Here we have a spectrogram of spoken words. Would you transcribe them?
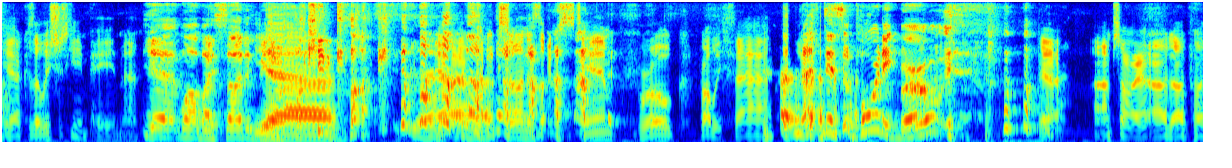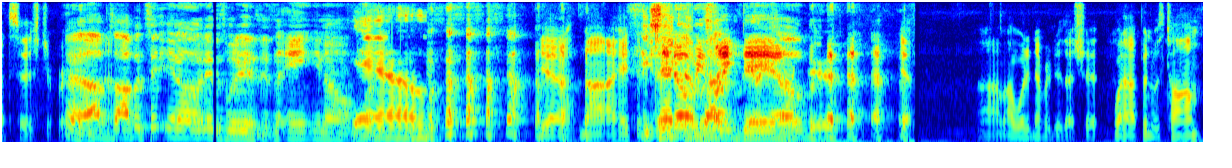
yeah, because at least she's getting paid, man. Yeah, well, my son is being Yeah. a fucking cock. Yeah, Yeah. cook son is like simp, broke, probably fat. That's disappointing, bro. Yeah, I- I'm sorry. I, I'd, I'd probably say the stripper. Yeah, I'm, I would say, you know, it is what it is. It ain't, you know. Damn. Yeah, not. I hate to be that. come Shinobi's back like, and be a damn. cock, dude. Um, I would never do that shit. What happened with Tom?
